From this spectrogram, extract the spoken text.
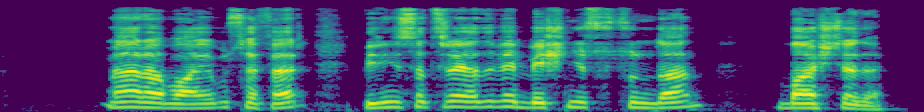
Merhaba'ya bu sefer birinci satıra yazdı ve beşinci sütundan başladı.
